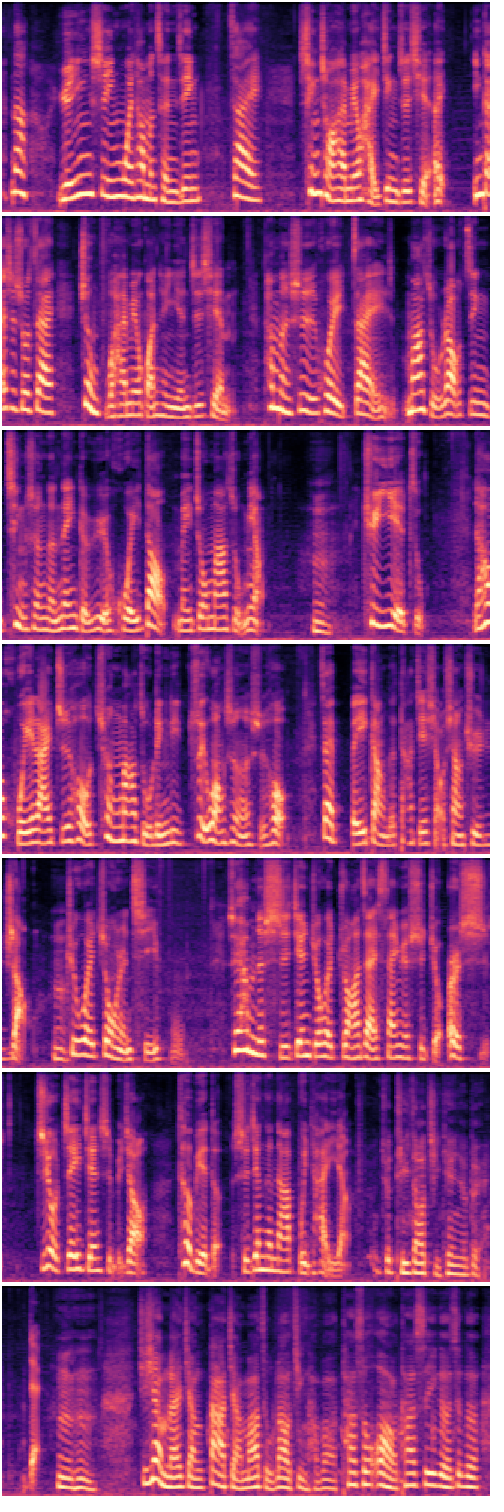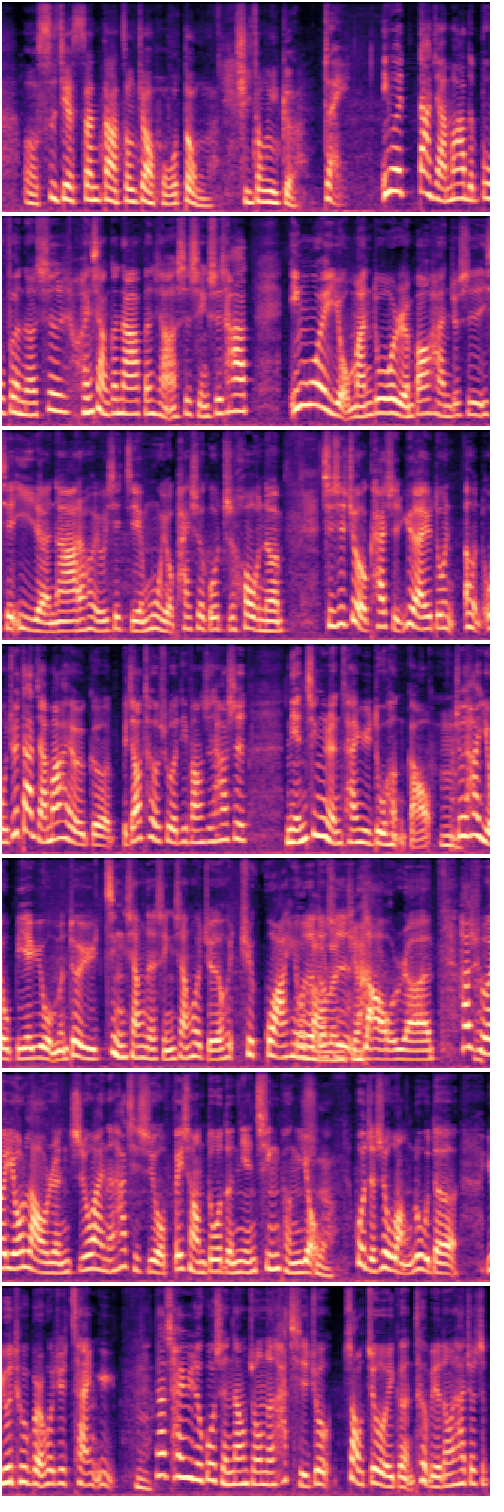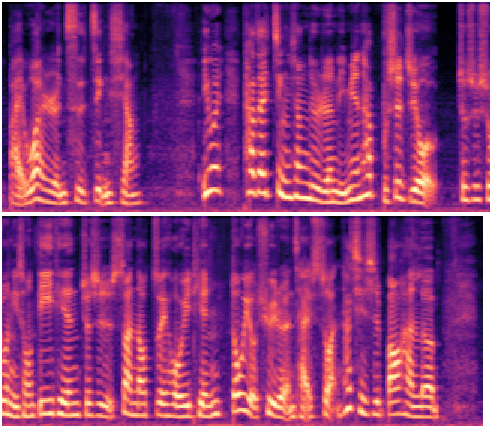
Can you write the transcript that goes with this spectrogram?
那原因是因为他们曾经在清朝还没有海禁之前，哎，应该是说在政府还没有管很严之前。他们是会在妈祖绕境庆生的那一个月回到梅州妈祖庙，嗯，去谒祖，然后回来之后，趁妈祖灵力最旺盛的时候，在北港的大街小巷去绕，去为众人祈福，所以他们的时间就会抓在三月十九、二十，只有这一间是比较特别的时间，跟大家不太一样，就提早几天就对，对，嗯嗯。接下来我们来讲大甲妈祖绕境好不好？他说哦，它是一个这个呃世界三大宗教活动啊，其中一个。对。因为大甲妈的部分呢，是很想跟大家分享的事情，是她因为有蛮多人，包含就是一些艺人啊，然后有一些节目有拍摄过之后呢，其实就有开始越来越多。呃，我觉得大甲妈还有一个比较特殊的地方是，它是年轻人参与度很高，就是它有别于我们对于静香的形象，会觉得会去挂因的都是老人。她除了有老人之外呢，她其实有非常多的年轻朋友。或者是网络的 YouTuber 会去参与，那参与的过程当中呢，它其实就造就了一个很特别的东西，它就是百万人次进香。因为他在进香的人里面，他不是只有就是说你从第一天就是算到最后一天都有去人才算，它其实包含了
